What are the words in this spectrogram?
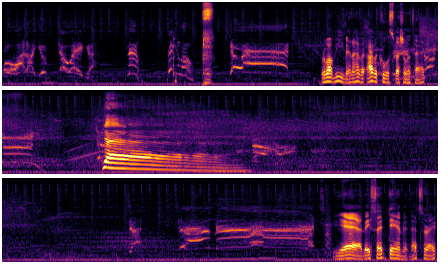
What are you doing? Now, Piccolo, do it! What about me, man? I have a, I have a cool special attack. Yeah! Yeah, they said damn it. That's right.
